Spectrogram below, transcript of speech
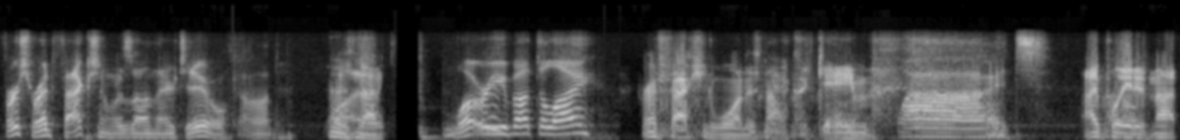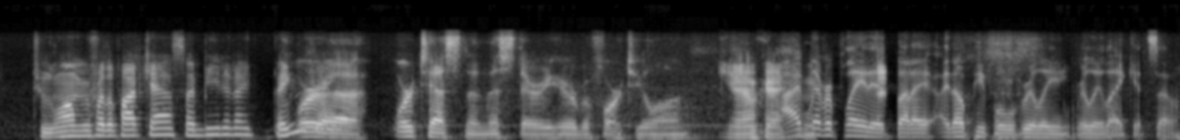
First Red Faction was on there too. God, There's Wow. not. What were you about to lie? Red Faction One is not a good game. What? I played Wow. it not too long before the podcast. I beat it. I think. We're uh we're testing this theory here before too long. yeah. Okay. I've never played it, but I, I know people really really like it. So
